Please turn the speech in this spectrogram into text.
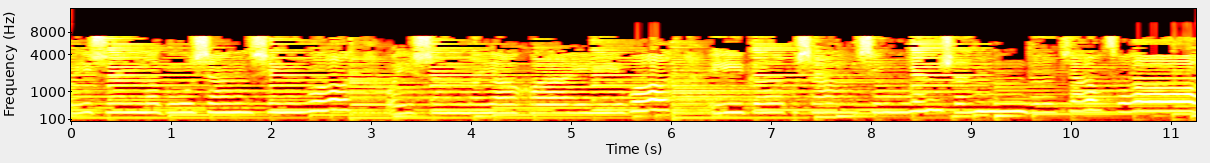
为什么不相信我？真，的交错，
